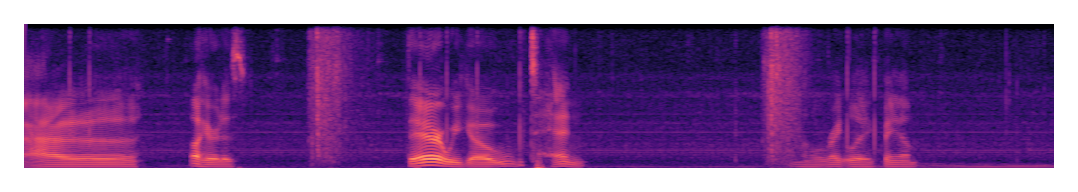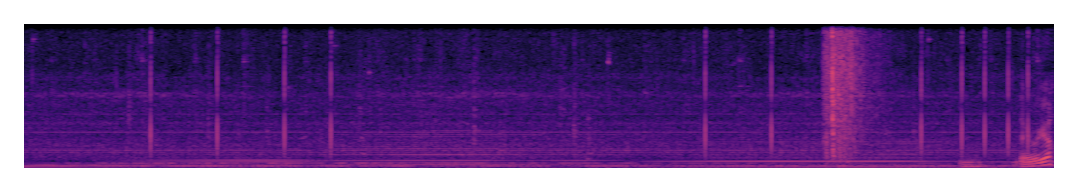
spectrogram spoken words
Uh, oh, here it is. There we go. Ooh, 10. Bam. Mm, There we go.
